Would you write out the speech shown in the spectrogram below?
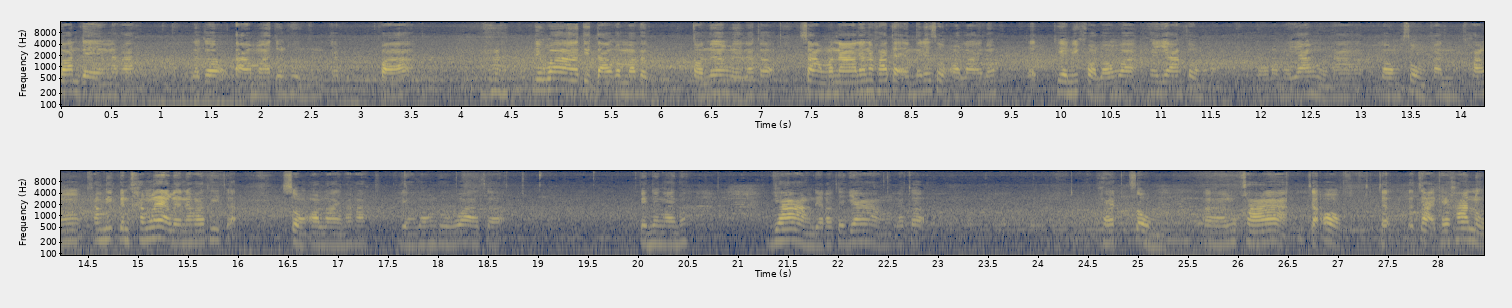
บ้านแดงนะคะ แล้วก็ตามมาจนถึงฟ้า เรียกว่าติดตามกันมาแบบต่อเนื่องเลยแล้วก็สั่งมานานแล้วนะคะ แต่ไม่ได้ส่งออนไลน์เนาะแต่เที่ยวนี้ขอร้องว่าให้ย่างส่งเรามาย่างหนูนาลองส่งกันครั้งครั้งนี้เป็นครั้งแรกเลยนะคะ ที่จะส่งออนไลน์นะคะ เดี๋ยวลองดูว่าจะ เป็นยังไงเนาะย่างเดี๋ยวเราจะย่างแล้วก็แพ็คส่งลูกค้าจะออกจะจะจ่ายแค่ค่าหนู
